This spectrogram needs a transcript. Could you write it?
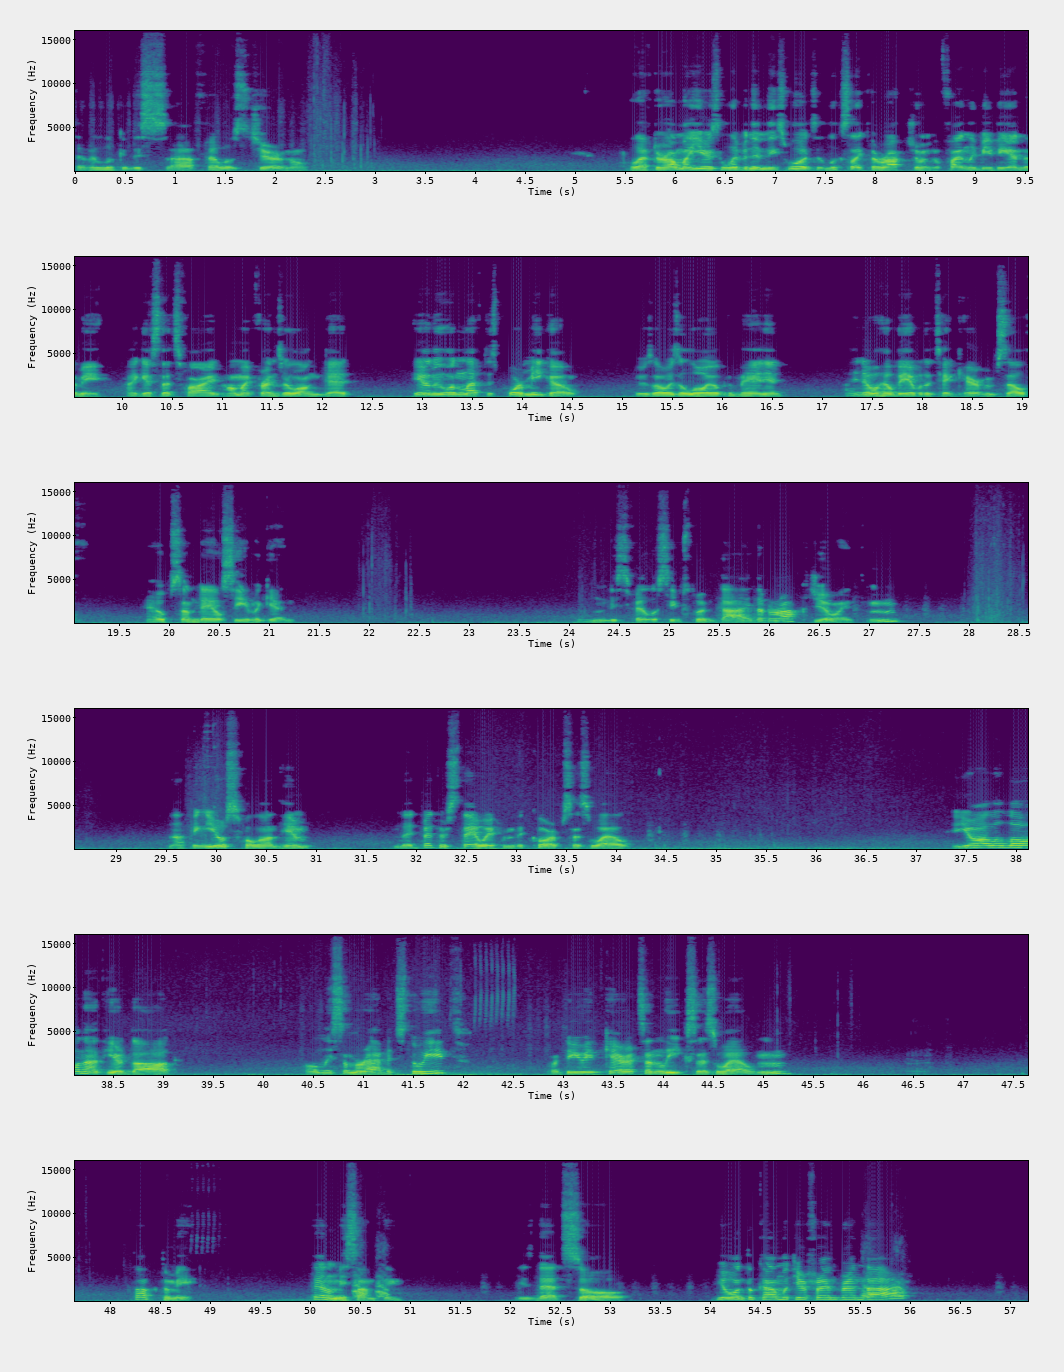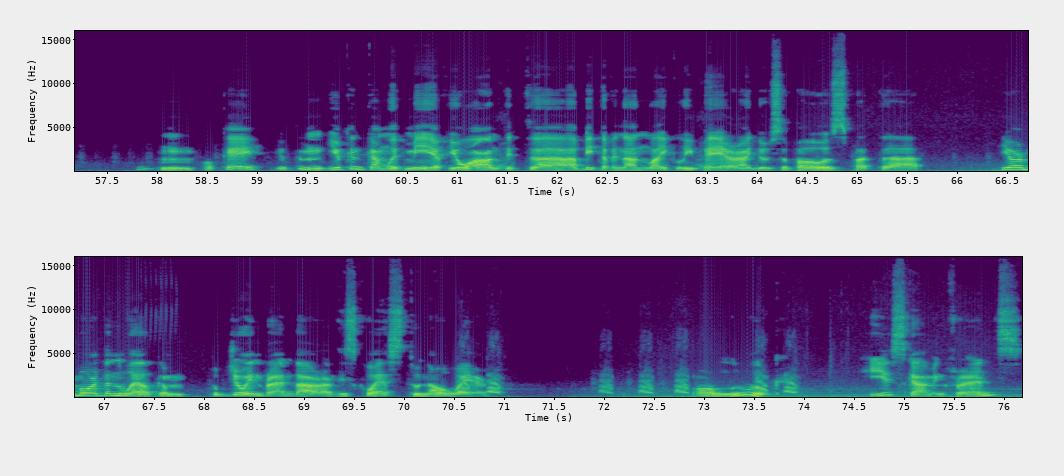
Let's have a look at this uh, fellow's journal. Well, after all my years living in these woods, it looks like the rock joint will finally be the end of me. I guess that's fine. All my friends are long dead. The only one left is poor Miko. He was always a loyal companion. I know he'll be able to take care of himself. I hope someday I'll see him again. Hmm, this fellow seems to have died of rock joint, hmm? Nothing useful on him. I'd better stay away from the corpse as well. You all alone out here, dog? Only some rabbits to eat? Or do you eat carrots and leeks as well, hmm? Talk to me. Tell me something. Is that so? You want to come with your friend Bran'dar? Hmm, okay. You can you can come with me if you want. It's uh, a bit of an unlikely pair, I do suppose, but uh, you're more than welcome to join Bran'dar on his quest to nowhere. Oh, look. He is coming, friends.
